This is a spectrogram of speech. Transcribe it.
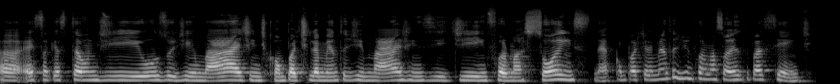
uh, essa questão de uso de imagem, de compartilhamento de imagens e de informações, né? Compartilhamento de informações do paciente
